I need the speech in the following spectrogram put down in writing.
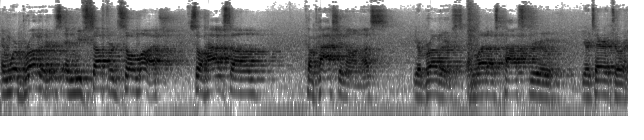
And we're brothers and we've suffered so much. So, have some compassion on us, your brothers, and let us pass through your territory.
